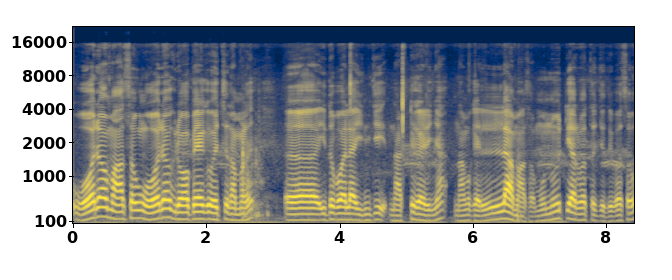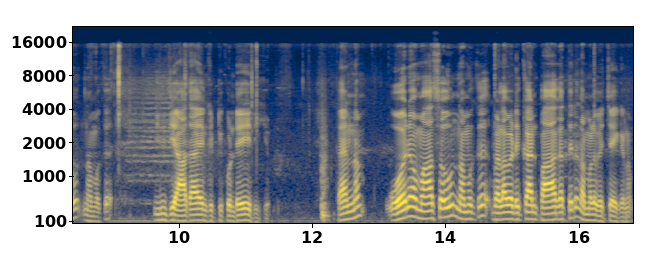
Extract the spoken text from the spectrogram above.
ഓരോ മാസവും ഓരോ ഗ്രോ ബാഗ് വെച്ച് നമ്മൾ ഇതുപോലെ ഇഞ്ചി നട്ട് കഴിഞ്ഞാൽ നമുക്ക് എല്ലാ മാസവും മുന്നൂറ്റി അറുപത്തഞ്ച് ദിവസവും നമുക്ക് ഇഞ്ചി ആദായം കിട്ടിക്കൊണ്ടേയിരിക്കും. കാരണം ഓരോ മാസവും നമുക്ക് വിളവെടുക്കാൻ പാകത്തിന് നമ്മൾ വെച്ചേക്കണം.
